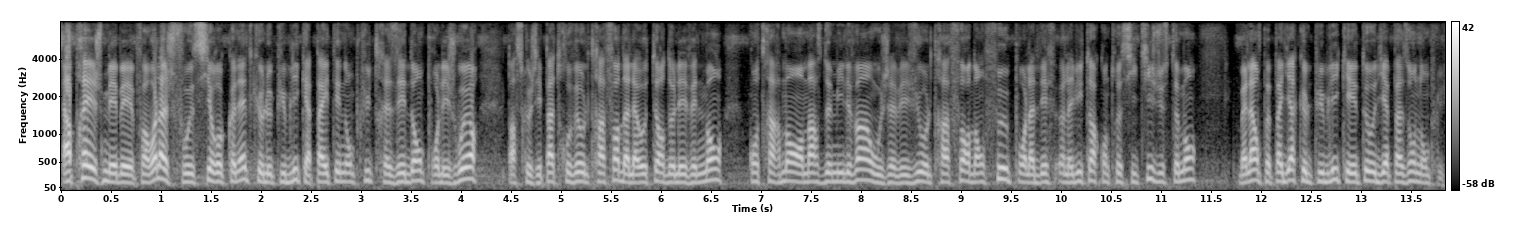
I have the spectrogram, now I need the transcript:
Après, je, ben, enfin, voilà, il faut aussi reconnaître que le public n'a pas été non plus très aidant pour les joueurs parce que je n'ai pas trouvé Old Trafford à la hauteur de l'événement, contrairement en mars 2020 où j'avais vu Old Trafford en feu pour la, victoire contre City justement. Là, on ne peut pas dire que le public ait été au diapason non plus.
